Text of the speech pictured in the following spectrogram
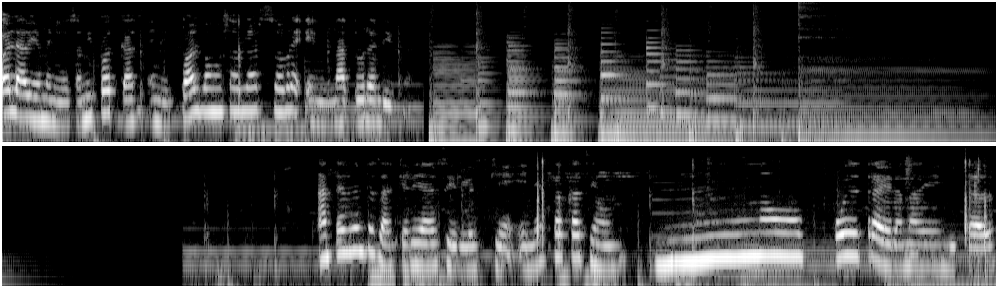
Hola, bienvenidos a mi podcast en el cual vamos a hablar sobre el naturalismo. Antes de empezar quería decirles que en esta ocasión no pude traer a nadie invitado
